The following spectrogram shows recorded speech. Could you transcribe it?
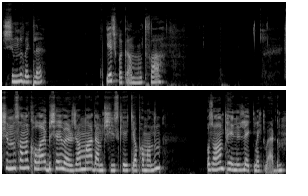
Şimdi bekle. Geç bakalım mutfağa. Şimdi sana kolay bir şey vereceğim. Madem cheesecake yapamadın, o zaman peynirli ekmek verdim.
